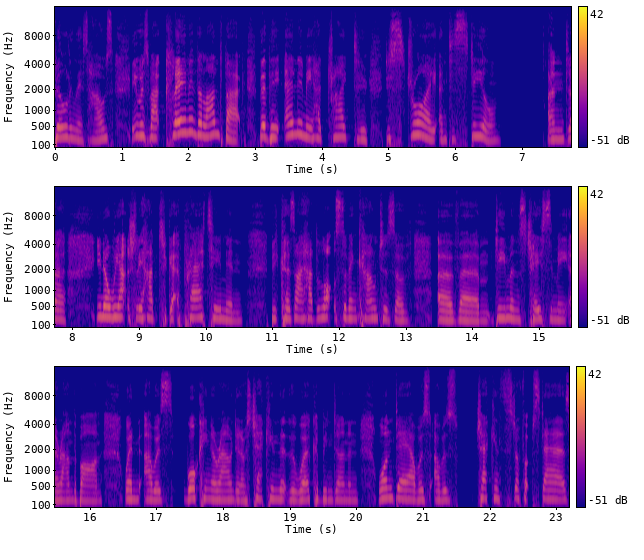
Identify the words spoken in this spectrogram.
building this house, it was about claiming the land back that the enemy had tried to destroy and to steal. And, uh, you know, we actually had to get a prayer team in because I had lots of encounters of, of um, demons chasing me around the barn when I was walking around and I was checking that the work had been done. And one day I was, I was checking stuff upstairs,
